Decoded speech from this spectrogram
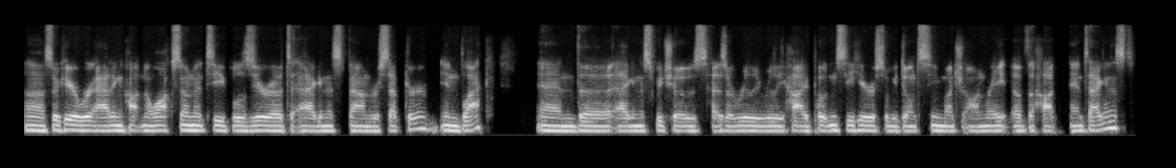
Uh, so here we're adding hot naloxone at t equals zero to agonist-bound receptor in black. And the agonist we chose has a really, really high potency here, so we don't see much on rate of the hot antagonist.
